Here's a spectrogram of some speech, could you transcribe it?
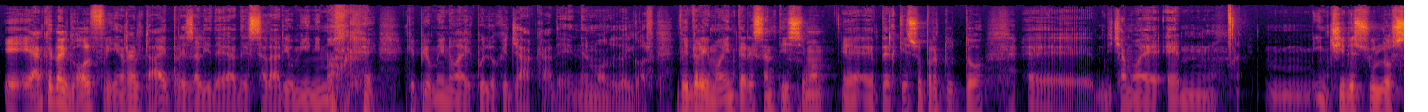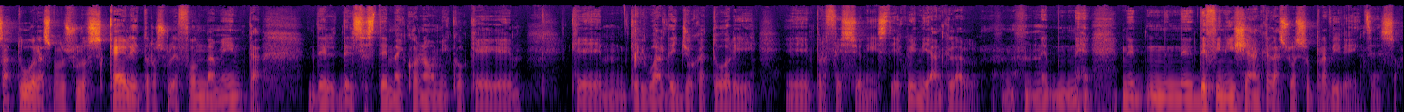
e, e anche dal golf in realtà è presa l'idea del salario minimo che, che, più o meno è quello che già accade nel mondo del golf. Vedremo, è interessantissimo eh, perché soprattutto eh, diciamo è, è Mm, incide sull'ossatura, sullo scheletro, sulle fondamenta del, del sistema economico che, che, che, riguarda i giocatori eh, professionisti e quindi anche la, ne, ne, ne, definisce anche la sua sopravvivenza. Insomma.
